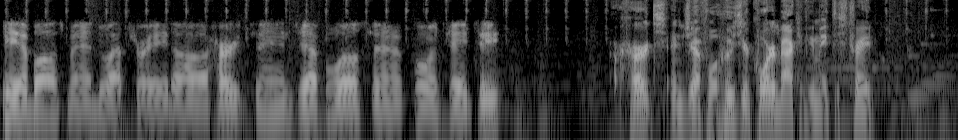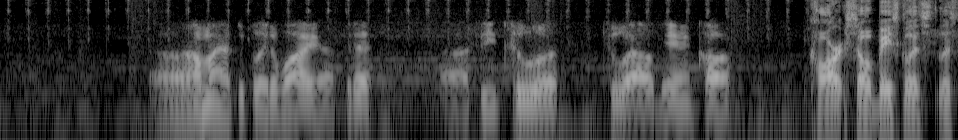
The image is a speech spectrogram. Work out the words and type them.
Yeah, boss man. Do I trade uh, Hurts and Jeff Wilson for JT? Hurts and Jeff. Well, who's your quarterback if you make this trade? Uh, I'm gonna have to play the wire after that. Uh, I see Tua, Tua out there in Carr. Carr. So basically, let's let's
